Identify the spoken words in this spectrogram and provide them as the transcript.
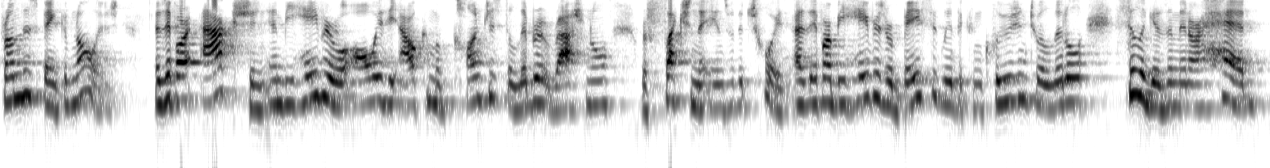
from this bank of knowledge, As if our action and behavior were always the outcome of conscious, deliberate, rational reflection that ends with a choice. As if our behaviors were basically the conclusion to a little syllogism in our head,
